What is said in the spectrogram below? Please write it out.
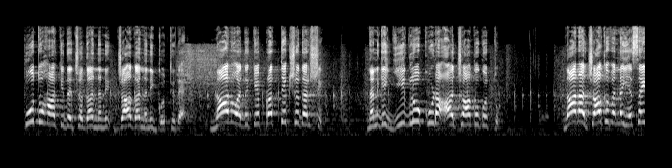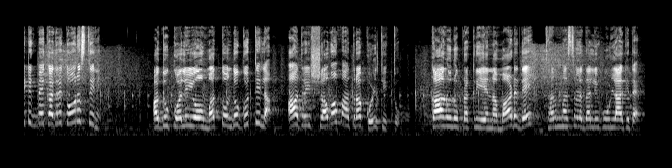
ಹೂತು ಹಾಕಿದ ಜಾಗ ನನಗೆ ಜಾಗ ನನಗೆ ಗೊತ್ತಿದೆ. ನಾನು ಅದಕ್ಕೆ ಪ್ರತ್ಯಕ್ಷದರ್ಶಿ. ನನಗೆ ಈಗಲೂ ಕೂಡ ಆ ಜಾಗ ಗೊತ್ತು. ನಾನು ಆ ಜಾಗವನ್ನು ಎಸ್ ಐ ಟಿಗೆ ಬೇಕಾದ್ರೆ ತೋರಿಸ್ತೀನಿ. ಅದು ಕೊಲೆಯೋ ಮತ್ತೊಂದೋ ಗೊತ್ತಿಲ್ಲ. ಆದರೆ ಶವ ಮಾತ್ರ ಕೊಳ್ತಿತ್ತು. ಕಾನೂನು ಪ್ರಕ್ರಿಯೆಯನ್ನು ಮಾಡದೆ ಧರ್ಮಸ್ಥಳದಲ್ಲಿ ಹೂಳಾಗಿದೆ.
